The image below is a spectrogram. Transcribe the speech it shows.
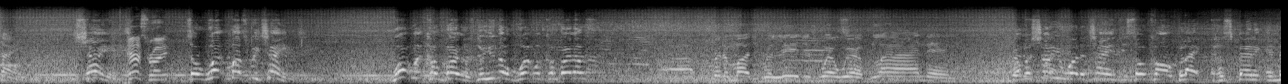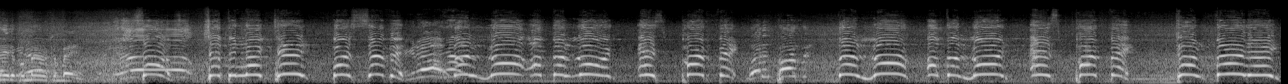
change. Change. That's right. So what must we change? What would convert us? Do you know what would convert us? Uh, pretty much religious where we're blind and I'm gonna show you what to change the so-called black, Hispanic, and Native American man. Psalms chapter 19, verse 7. The law of the Lord is perfect. What is perfect? The law of the Lord is perfect, converting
